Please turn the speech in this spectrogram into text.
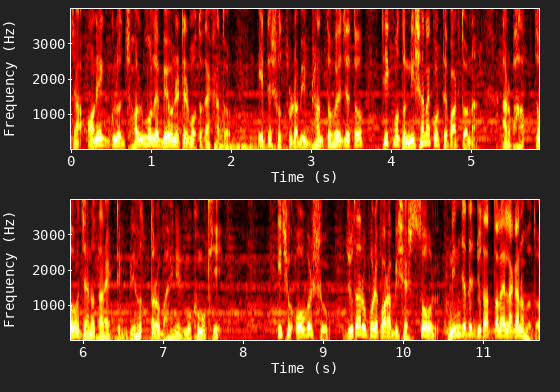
যা অনেকগুলো ঝলমলে বেওনেটের মতো দেখাত। এতে শত্রুরা বিভ্রান্ত হয়ে যেত, ঠিকমতো নিশানা করতে পারত না, আর ভাবত যেন তারা একটি বৃহত্তর বাহিনীর মুখোমুখি। কিছু ওভারশু জুতার উপরে পড়া বিশেষ সোল, নিনজাদের জুতার তলায় লাগানো হতো।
